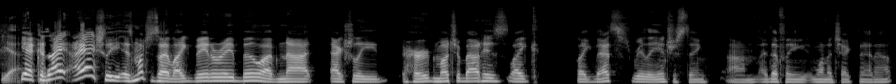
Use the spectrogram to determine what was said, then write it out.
yeah yeah. Because I I actually, as much as I like Beta Ray Bill, I've not actually heard much about his like like that's really interesting. Um, I definitely want to check that out.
